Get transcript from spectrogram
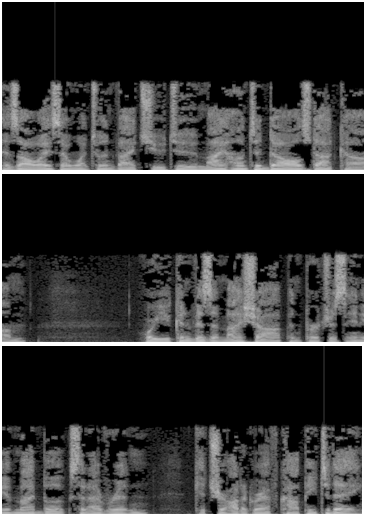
as always, I want to invite you to myhaunteddolls.com, where you can visit my shop and purchase any of my books that I've written. Get your autographed copy today.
